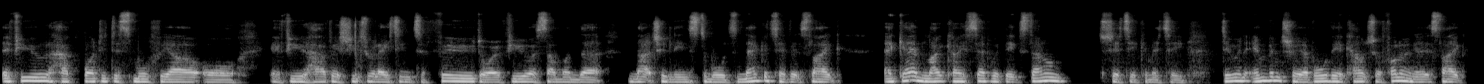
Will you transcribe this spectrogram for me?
if you have body dysmorphia or if you have issues relating to food or if you are someone that naturally leans towards negative it's like again like i said with the external shitty committee do an inventory of all the accounts you're following and it's like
